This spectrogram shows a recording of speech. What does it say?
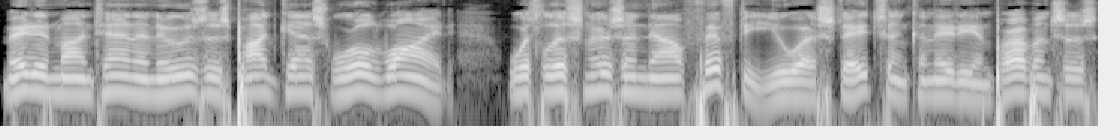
Made in Montana News is podcast worldwide with listeners in now 50 U.S. states and Canadian provinces,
